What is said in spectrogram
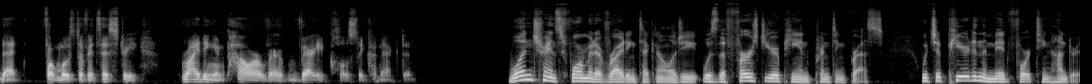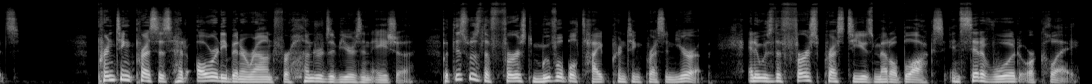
that for most of its history, writing and power were very closely connected. One transformative writing technology was the first European printing press, which appeared in the mid 1400s. Printing presses had already been around for hundreds of years in Asia, but this was the first movable type printing press in Europe, and it was the first press to use metal blocks instead of wood or clay.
